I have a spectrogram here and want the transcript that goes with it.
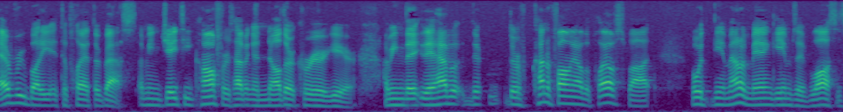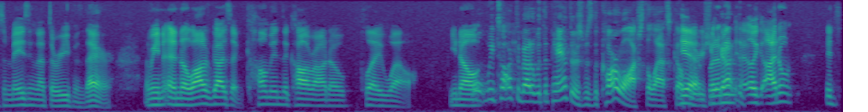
everybody to play at their best. I mean, JT Compher is having another career year. I mean, they they have a, they're, they're kind of falling out of the playoff spot, but with the amount of man games they've lost, it's amazing that they're even there. I mean, and a lot of guys that come into Colorado play well. You know, well, we talked about it with the Panthers. Was the car wash the last couple yeah, years? but I mean, to... like I don't. It's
